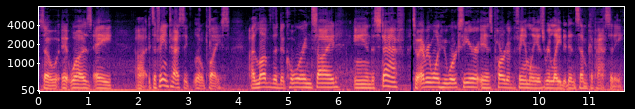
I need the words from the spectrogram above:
So it was a, uh, it's a fantastic little place. I love the decor inside and the staff. So everyone who works here is part of the family, is related in some capacity.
